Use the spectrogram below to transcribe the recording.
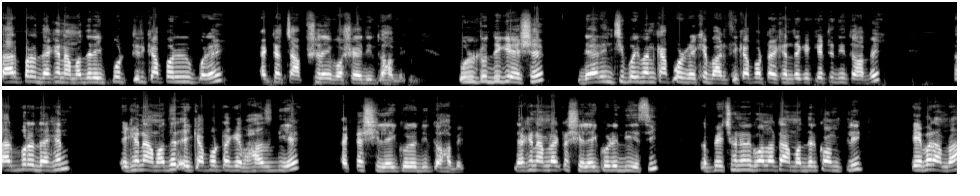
তারপরে দেখেন আমাদের এই পট্টির কাপড়ের উপরে একটা চাপ সেলাই বসাই দিতে হবে। উল্টো দিকে এসে দেড় ইঞ্চি পরিমাণ কাপড় রেখে বাড়তি কাপড়টা এখান থেকে কেটে দিতে হবে। তারপরে দেখেন এখানে আমাদের এই কাপড়টাকে ভাঁজ দিয়ে একটা সেলাই করে দিতে হবে। দেখেন আমরা একটা সেলাই করে দিয়েছি। তো পেছনের গলাটা আমাদের কমপ্লিট এবার আমরা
